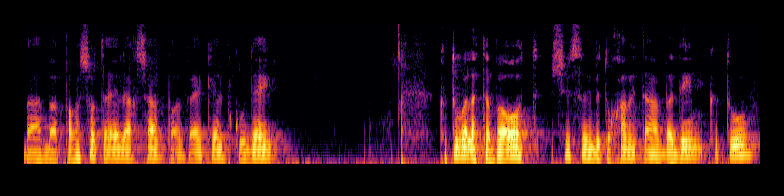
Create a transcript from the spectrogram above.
בפרשות האלה עכשיו, ויקל פקודי, כתוב על הטבעות ששמים בתוכם את העבדים, כתוב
